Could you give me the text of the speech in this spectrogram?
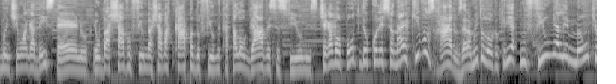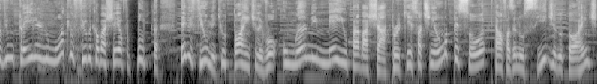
mantinha um HD externo. Eu baixava o filme, baixava a capa do filme, catalogava esses filmes. Chegava ao ponto de eu colecionar arquivos raros. Era muito louco. Eu queria um filme alemão que eu vi um trailer num outro filme que eu baixei. Eu falei, puta, teve filme que o Torrent levou um ano e meio pra baixar, porque só tinha uma pessoa que tava fazendo o seed do Torrent,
